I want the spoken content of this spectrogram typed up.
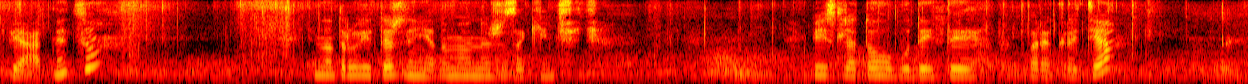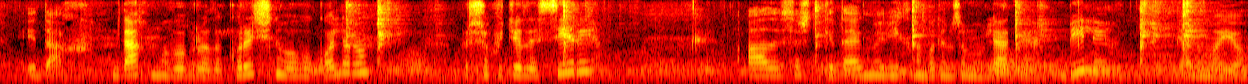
в п'ятницю. І на другий тиждень, я думаю, вони вже закінчать. Після того буде йти перекриття і дах. Дах ми вибрали коричневого кольору. Перше хотіли сірий, Але все ж таки, так як ми вікна будемо замовляти білі, я думаю,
